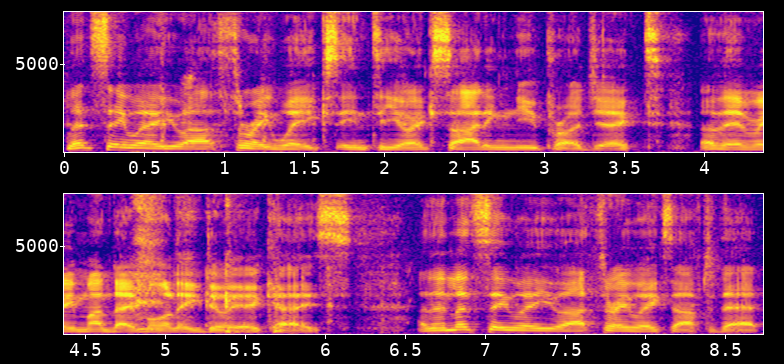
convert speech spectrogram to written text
Let's see where you are three weeks into your exciting new project of every Monday morning doing a case, and then let's see where you are three weeks after that.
